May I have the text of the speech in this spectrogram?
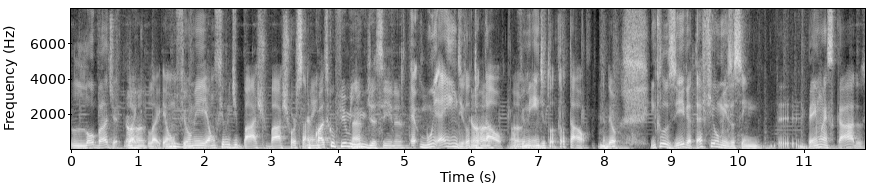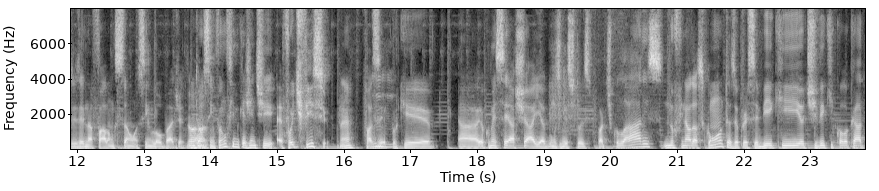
low budget. Uh -huh. like, like, é um uhum. filme, é um filme de baixo, baixo orçamento. É quase que um filme né? indie, assim, né? É, é indie, total. Uh -huh. É um uh -huh. filme indie total, entendeu? Inclusive, até filmes, assim, bem mais caros, eles ainda falam que são, assim, low budget. Então, assim, foi um filme que a gente... É, foi difícil, né, fazer, uhum. porque... Uh, eu comecei a achar aí alguns investidores particulares. No final das contas, eu percebi que eu tive que colocar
